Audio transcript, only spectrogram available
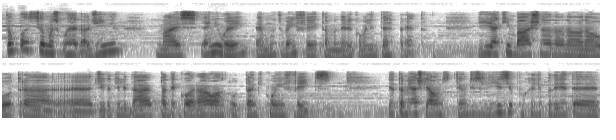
Então pode ser uma escorregadinha, mas anyway, é muito bem feita a maneira como ele interpreta. E aqui embaixo, na, na, na outra é, dica que ele dá, é para decorar o, o tanque com enfeites. Eu também acho que há um, tem um deslize, porque ele poderia ter,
